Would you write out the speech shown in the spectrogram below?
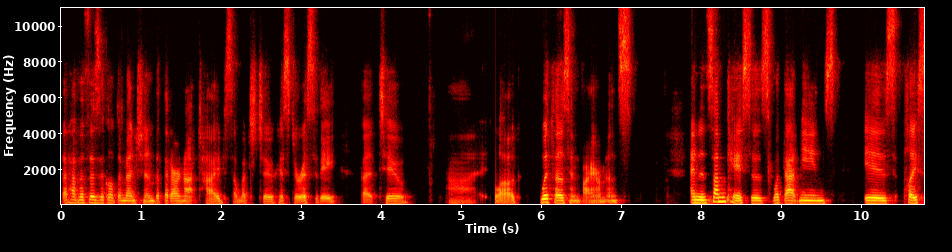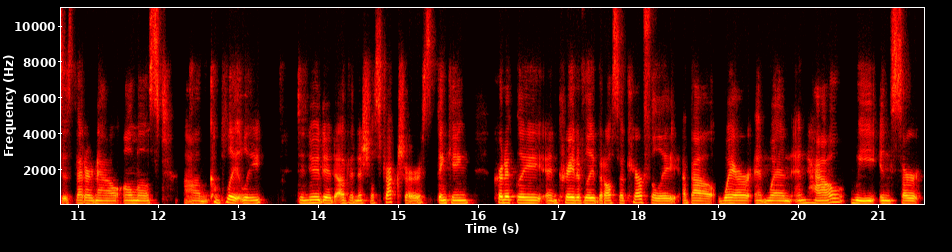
that have a physical dimension, but that are not tied so much to historicity, but to uh, dialogue with those environments. And in some cases, what that means is places that are now almost um, completely denuded of initial structures, thinking critically and creatively, but also carefully about where and when and how we insert,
